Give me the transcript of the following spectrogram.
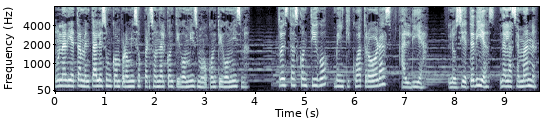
Una dieta mental es un compromiso personal contigo mismo o contigo misma. Tú estás contigo 24 horas al día, los 7 días de la semana.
